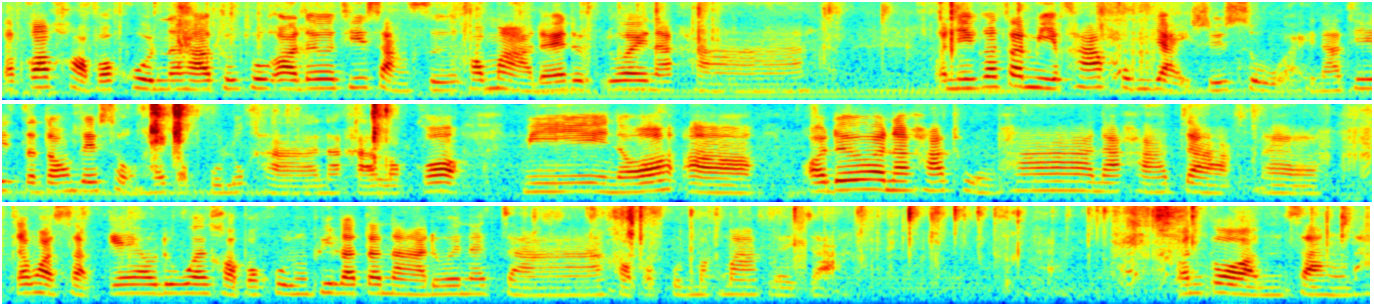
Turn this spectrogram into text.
แล้วก็ขอบพระคุณนะคะ ทุกๆออเดอร์ที่สั่งซื้อเข้ามาด้วยด้วยนะคะ วันนี้ก็จะมีผ้าคลุมใหญ่สวยๆนะที่จะต้องได้ส่งให้กับคุณลูกค้านะคะ แล้วก็มีเนาะออเดอร์นะคะ ถุงผ้านะคะจากจังหวัดสระแก้วด้วย ขอบพระคุณพี่รัตนาด้วยนะจ๊ะขอบพระคุณมากๆเลยจ้ะ วันก่อนสั่งท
